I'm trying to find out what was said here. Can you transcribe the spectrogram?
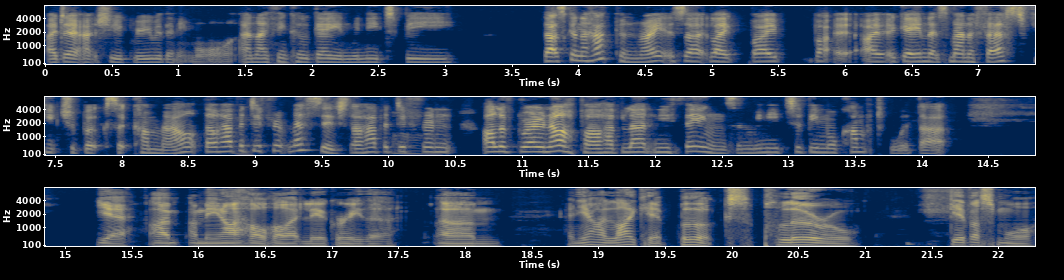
I don't actually agree with anymore. And I think again, we need to be that's going to happen, right? It's that like by by I, again, let's manifest future books that come out. They'll have a mm. different message. They'll have a oh. different. Oh. I'll have grown up. I'll have learnt new things, and we need to be more comfortable with that. Yeah, I, I mean, I wholeheartedly agree there. Um, and yeah, I like it. Books, plural. Give us more.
